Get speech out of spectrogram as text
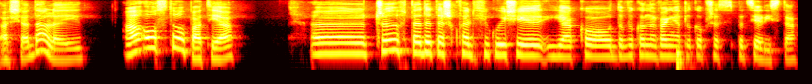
Asia, dalej. A osteopatia? E, czy wtedy też kwalifikuje się jako do wykonywania tylko przez specjalista?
